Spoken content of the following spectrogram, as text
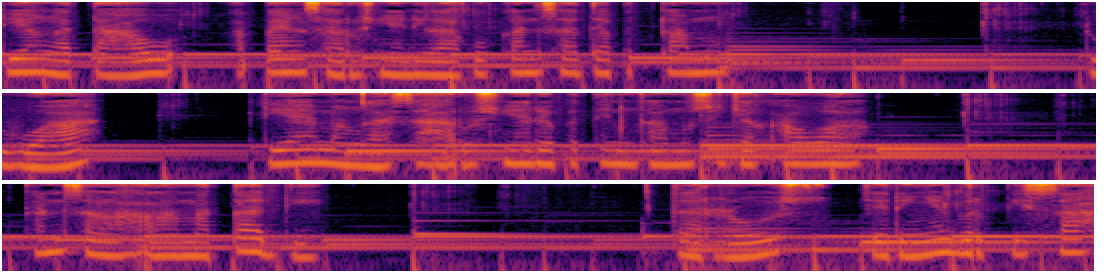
dia nggak tahu apa yang seharusnya dilakukan saat dapat kamu. Dua, dia emang gak seharusnya dapetin kamu sejak awal. Kan salah alamat tadi. Terus jadinya berpisah.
